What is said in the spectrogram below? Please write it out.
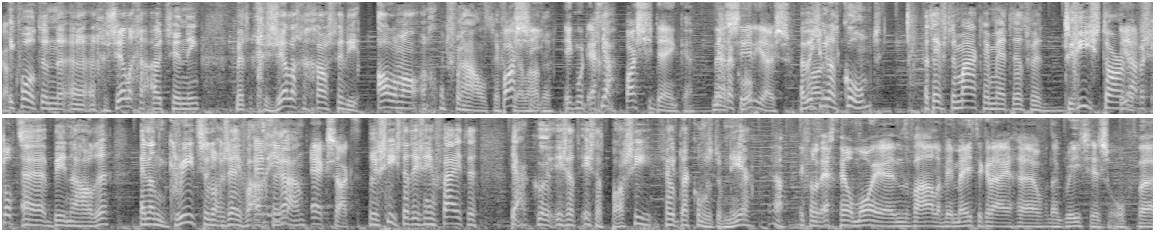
Oh, ik vond het een, een, een, gezellige uitzending met gezellige gasten die allemaal een goed verhaal te passie. vertellen hadden. Ik moet echt Ja. aan passie denken. Nee, Ja, serieus. Maar weet je hoe dat komt? Dat heeft te maken met dat we drie startups eh, binnen hadden. En dan greet er nog eens even En achteraan. iemand- Exact. Precies, dat is in feite, ja, is dat, is dat passie? Zo, daar komt het op neer. Ja, ik vond het echt heel mooi en de verhalen weer mee te krijgen. Of het nou Greets is of eh,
